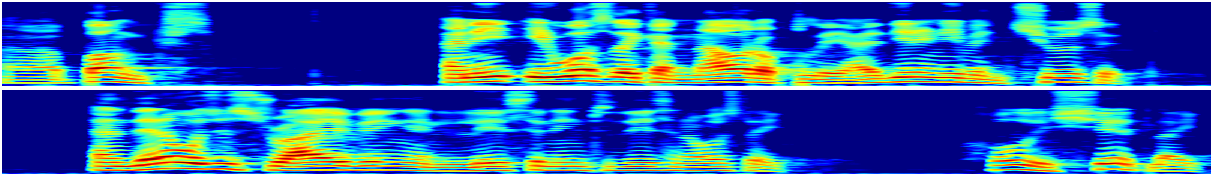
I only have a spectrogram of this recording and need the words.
uh, punks. And it, it was like an autoplay. I didn't even choose it. And then i was just driving and listening to this and i was like holy shit like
